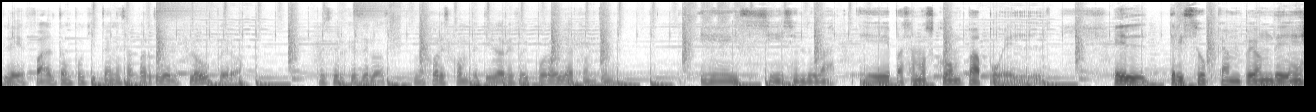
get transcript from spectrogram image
le falta un poquito en esa parte del flow, pero pues creo que es de los mejores competidores hoy por hoy de Argentina. Eh, sí, sin duda. Eh, pasamos con Papo, el, el trisubcampeón de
